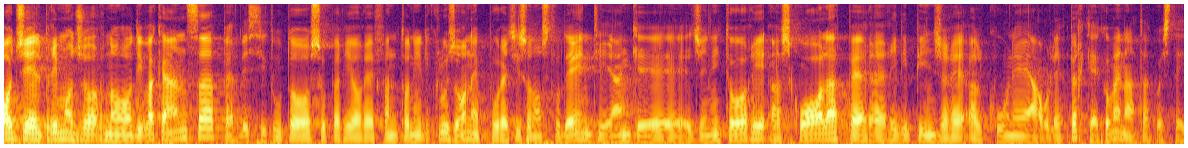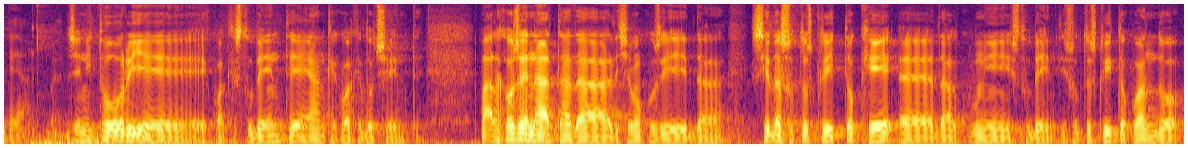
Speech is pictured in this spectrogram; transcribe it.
Oggi è il primo giorno di vacanza per l'Istituto Superiore Fantoni di Clusone, eppure ci sono studenti e anche genitori a scuola per ridipingere alcune aule. Perché? Com'è nata questa idea? Beh, genitori e qualche studente e anche qualche docente. Ma la cosa è nata da, diciamo così, da, sia dal sottoscritto che eh, da alcuni studenti. sottoscritto quando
